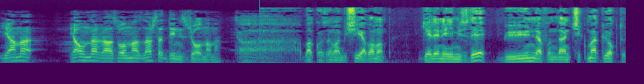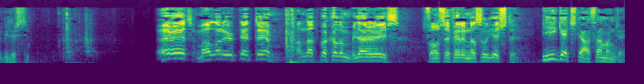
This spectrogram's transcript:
Ya ama ya onlar razı olmazlarsa denizci olmama? Aa, bak o zaman bir şey yapamam. Geleneğimizde büyüğün lafından çıkmak yoktur bilirsin. Evet, malları yüklettim. Anlat bakalım Bilal Reis. Son seferi nasıl geçti? İyi geçti Hasan amca.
